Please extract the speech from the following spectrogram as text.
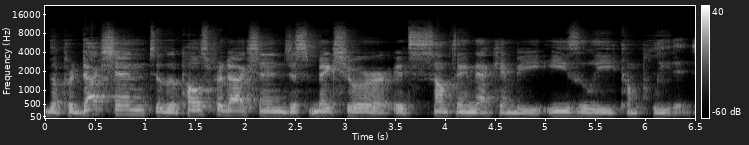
the production to the post production, just make sure it's something that can be easily completed.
